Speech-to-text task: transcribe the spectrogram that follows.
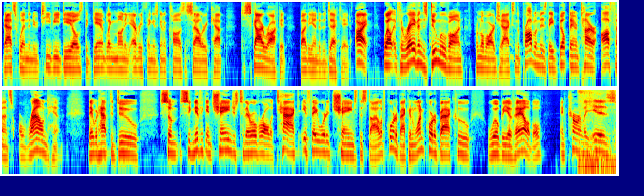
that's when the new TV deals, the gambling money, everything is going to cause the salary cap to skyrocket by the end of the decade. All right. Well, if the Ravens do move on from Lamar Jackson, the problem is they've built their entire offense around him. They would have to do some significant changes to their overall attack if they were to change the style of quarterback. And one quarterback who will be available and currently is,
